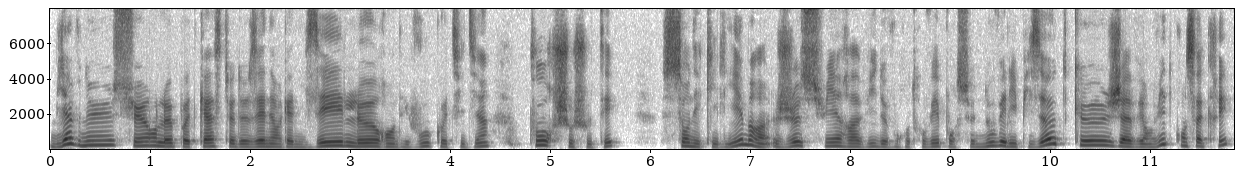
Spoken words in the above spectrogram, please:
Bienvenue sur le podcast de Zen Organisé, le rendez-vous quotidien pour chouchouter son équilibre. Je suis ravie de vous retrouver pour ce nouvel épisode que j'avais envie de consacrer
